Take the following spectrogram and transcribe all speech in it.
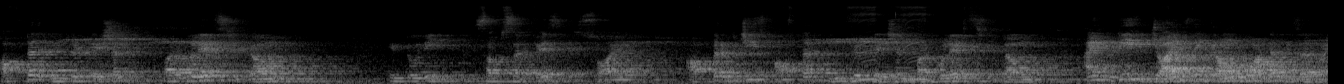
After infiltration percolates down into the subsurface soil. After which is after infiltration percolates down. And it joins the groundwater reservoir.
